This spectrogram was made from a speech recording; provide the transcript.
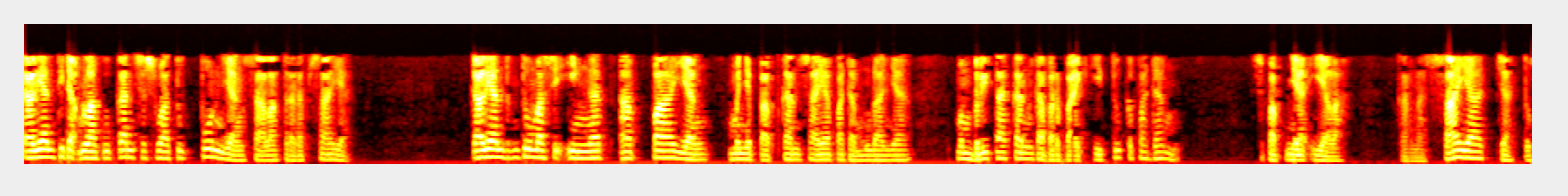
Kalian tidak melakukan sesuatu pun yang salah terhadap saya. Kalian tentu masih ingat apa yang menyebabkan saya pada mulanya memberitakan kabar baik itu kepadamu. Sebabnya ialah karena saya jatuh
